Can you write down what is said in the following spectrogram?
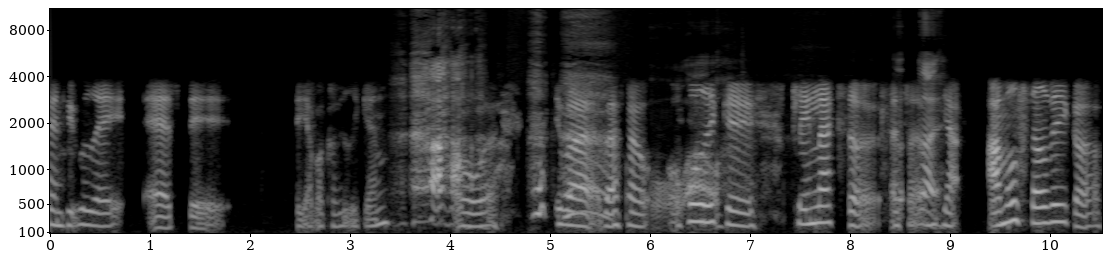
fandt vi ud af, at øh, jeg var gravid igen. Og øh, det var i hvert fald overhovedet Wow. ikke øh, planlagt. Så, altså, Nej. jeg ammede stadigvæk, og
